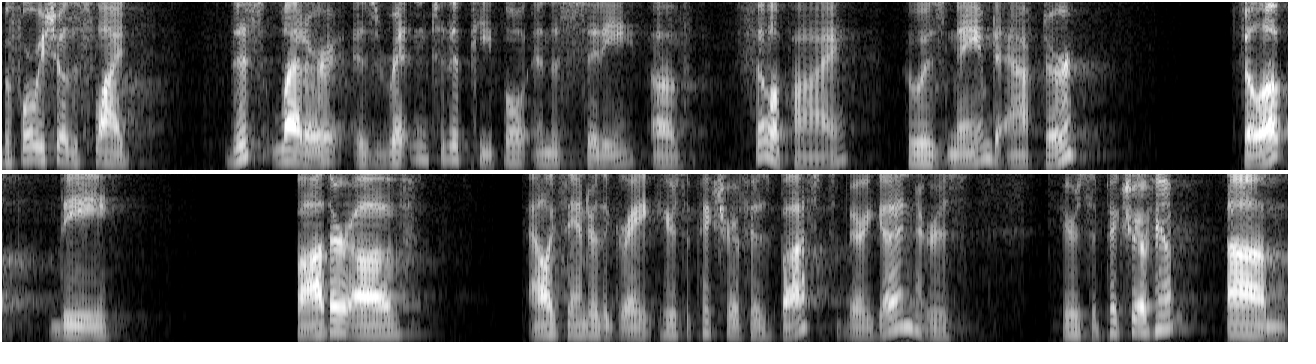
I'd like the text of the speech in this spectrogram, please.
before we show the slide, this letter is written to the people in the city of Philippi, who is named after Philip, the father of Alexander the Great. Here's a picture of his bust. Very good. Here's, here's a picture of him. Um,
